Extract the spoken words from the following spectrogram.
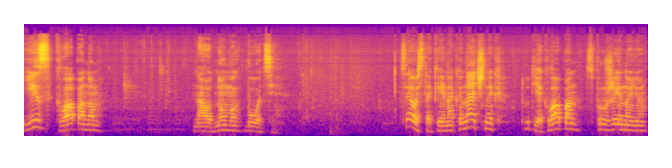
із клапаном на одному боці. Це ось такий наконечник. Тут є клапан з пружиною.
